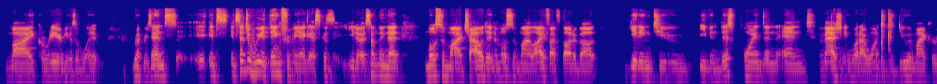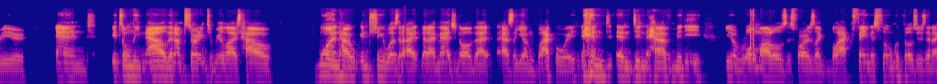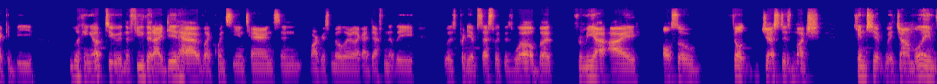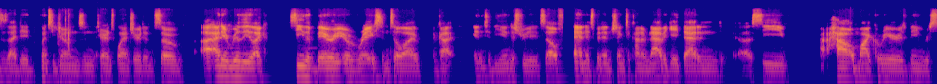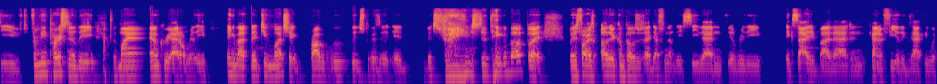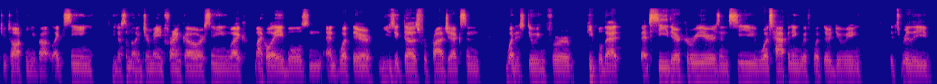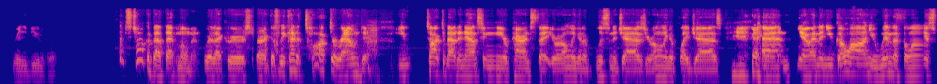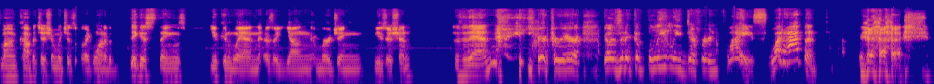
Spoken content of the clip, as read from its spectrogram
my career because of what it represents. It's it's such a weird thing for me, I guess, because you know it's something that most of my childhood and most of my life I've thought about getting to even this point and and imagining what I wanted to do in my career and it's only now that I'm starting to realize how one how interesting it was that I that I imagined all of that as a young black boy and and didn't have many you know role models as far as like black famous film composers that I could be looking up to. And the few that I did have, like Quincy and Terence and Marcus Miller, like I definitely was pretty obsessed with as well. But for me, I, I also felt just as much kinship with John Williams as I did Quincy Jones and Terence Blanchard. And so I, I didn't really like see the barrier of race until I got into the industry itself. And it's been interesting to kind of navigate that and uh, see how my career is being received. For me personally, with my own career, I don't really think about it too much. It probably just because it, it a bit strange to think about. But but as far as other composers, I definitely see that and feel really excited by that and kind of feel exactly what you're talking about, like seeing you know something like Germaine Franco or seeing like Michael Abels and and what their music does for projects and what it's doing for people that that see their careers and see what's happening with what they're doing. It's really really beautiful. Let's talk about that moment where that career started because we kind of talked around it. You talked about announcing to your parents that you're only going to listen to jazz, you're only going to play jazz, and you know, and then you go on, you win the Thelonious Monk competition, which is like one of the biggest things you can win as a young emerging musician. Then your career goes in a completely different place. What happened?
